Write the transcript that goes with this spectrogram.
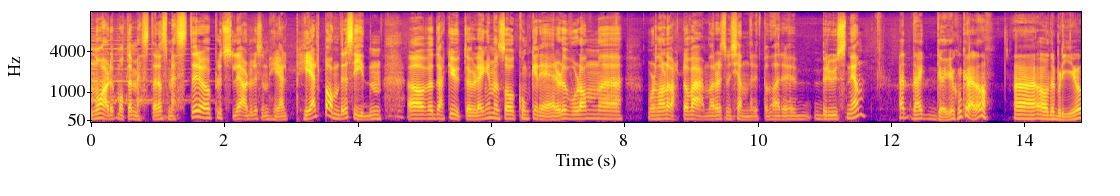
Nå er du på en måte mesterens mester, og plutselig er du liksom helt, helt på andre siden av Du er ikke utøver lenger, men så konkurrerer du. Hvordan, eh, hvordan har det vært å være med der og liksom kjenne litt på den der eh, brusen igjen? Det er gøy å konkurrere, da. Eh, og det blir jo,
